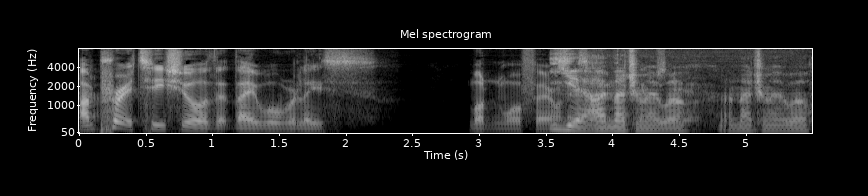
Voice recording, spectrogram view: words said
I'm pretty sure that they will release Modern Warfare. on Yeah, I imagine they will. year. I imagine they will.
